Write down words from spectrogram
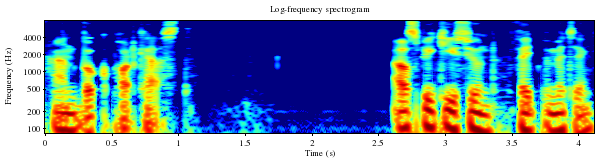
Handbook podcast. I'll speak to you soon, fate permitting.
